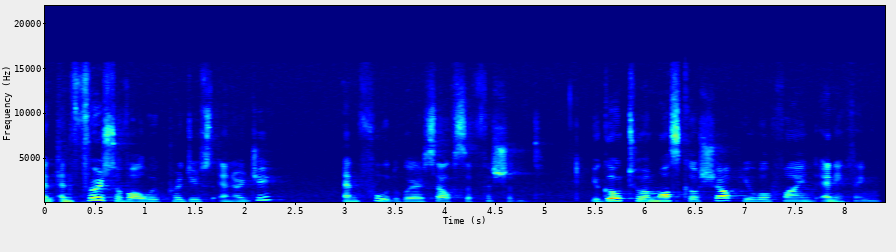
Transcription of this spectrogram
And, and first of all, we produce energy and food. We're self-sufficient. You go to a Moscow shop, you will find anything.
